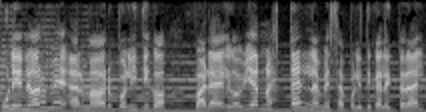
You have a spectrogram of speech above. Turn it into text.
un enorme armador político para el gobierno, está en la mesa política electoral,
